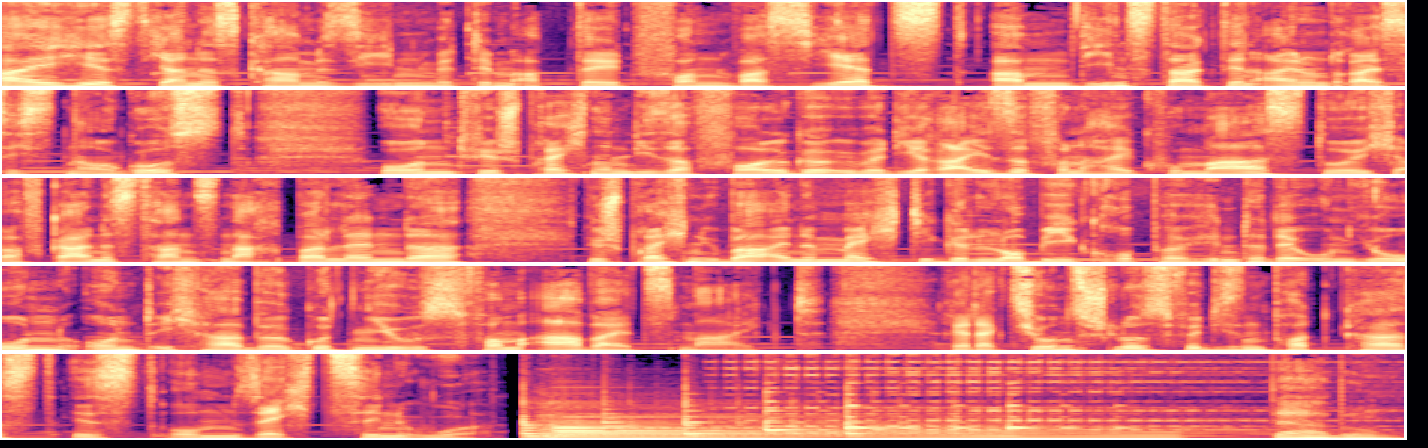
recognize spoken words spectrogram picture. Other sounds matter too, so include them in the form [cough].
Hi, hier ist Janis Karmesin mit dem Update von Was jetzt am Dienstag, den 31. August. Und wir sprechen in dieser Folge über die Reise von Heiko Maas durch Afghanistans Nachbarländer. Wir sprechen über eine mächtige Lobbygruppe hinter der Union und ich habe Good News vom Arbeitsmarkt. Redaktionsschluss für diesen Podcast ist um 16 Uhr. Werbung.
